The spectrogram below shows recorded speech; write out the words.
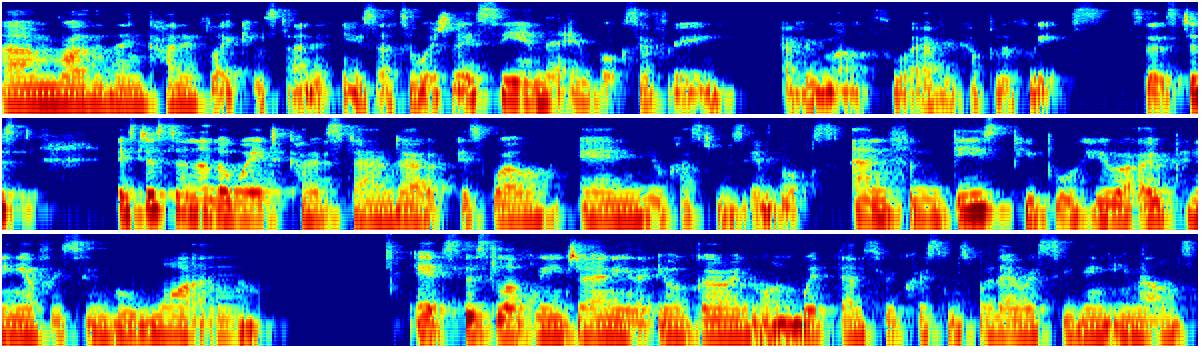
um, rather than kind of like your standard newsletter, which they see in their inbox every every month or every couple of weeks. So it's just it's just another way to kind of stand out as well in your customers inbox. And for these people who are opening every single one, it's this lovely journey that you're going on with them through Christmas where they're receiving emails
